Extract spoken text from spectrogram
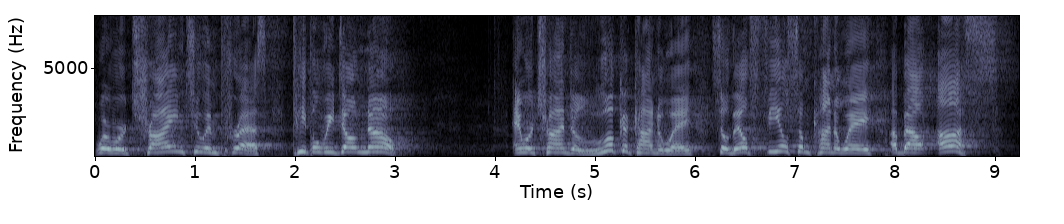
where we're trying to impress people we don't know. And we're trying to look a kind of way so they'll feel some kind of way about us.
